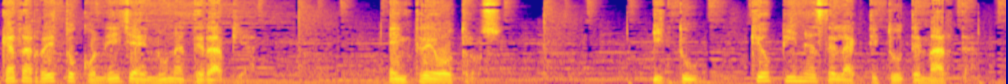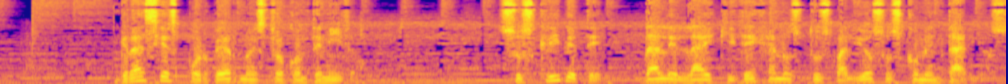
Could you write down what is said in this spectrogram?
cada reto con ella en una terapia. Entre otros. ¿Y tú, qué opinas de la actitud de Marta? Gracias por ver nuestro contenido. Suscríbete, dale like y déjanos tus valiosos comentarios.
